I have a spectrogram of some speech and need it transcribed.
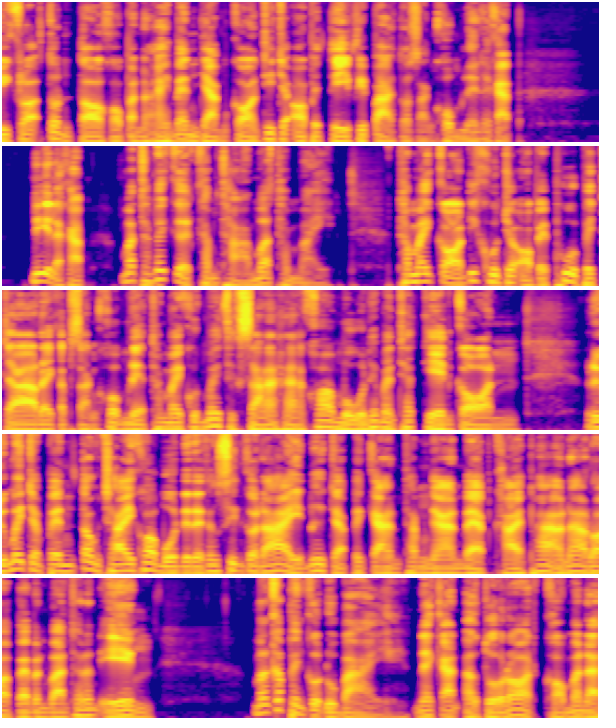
วิเคราะห์ต้นตอของปัญหาให้แม่นยำก่อนที่จะเอาไปตีฝีปากต่อสังคมเลยนะครับ นี่แหละครับมันทำให้เกิดคำถามว่าทำไมทำไมก่อนที่คุณจะออกไปพูดไปจาอะไรกับสังคมเนี่ยทำไมคุณไม่ศึกษาหาข้อมูลให้มันชัดเจนก่อน หรือไม่จำเป็นต้องใช้ข้อมูลใดๆทั้งสิ้นก็ได้ เนื่องจากเป็นการทำงานแบบขายผ้าเอาหน้ารอดไปวันๆเท่านั้นเอง มันก็เป็นกลอุบายในการเอาตัวรอดของบรรดา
